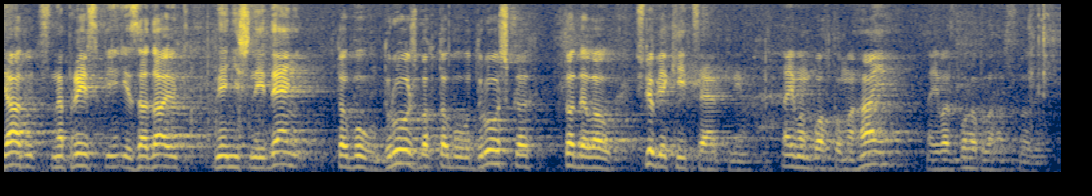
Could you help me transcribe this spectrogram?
сядуть на приспі і згадають нинішній день, хто був у дружбах, хто був у дружках, хто давав шлюб якій церкві. Най вам Бог допомагає, най вас Бога благословить.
